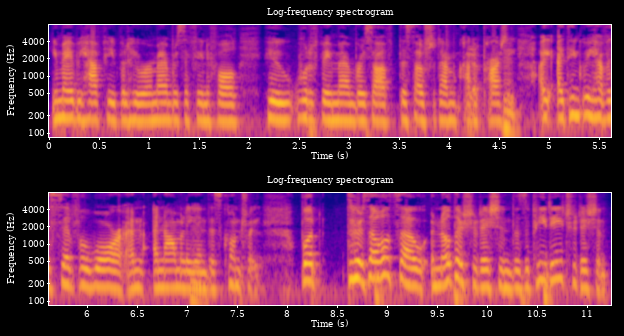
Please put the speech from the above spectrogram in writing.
you maybe have people who are members of Fianna Fáil who would have been members of the Social Democratic yeah. Party. Mm. I, I, think we have a civil war an anomaly mm. in this country. But there's also another tradition. There's a PD tradition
